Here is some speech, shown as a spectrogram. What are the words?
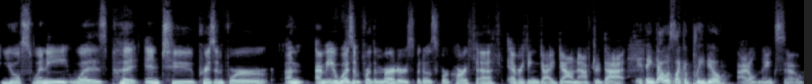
Youell Swinney was put into prison for I mean, it wasn't for the murders, but it was for car theft. Everything died down after that. Do you think that was like a plea deal? I don't think so.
